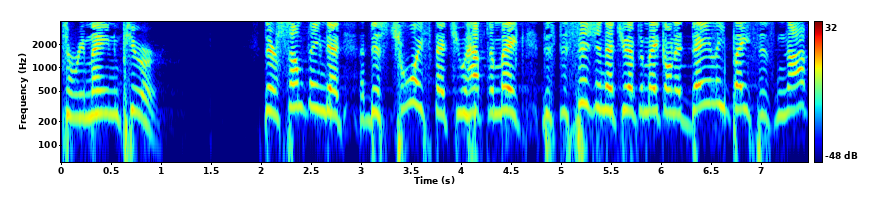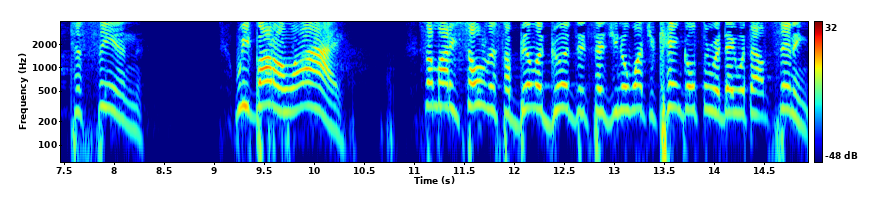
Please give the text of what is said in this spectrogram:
to remain pure. There's something that, this choice that you have to make, this decision that you have to make on a daily basis not to sin. We've bought a lie. Somebody sold us a bill of goods that says, you know what, you can't go through a day without sinning.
